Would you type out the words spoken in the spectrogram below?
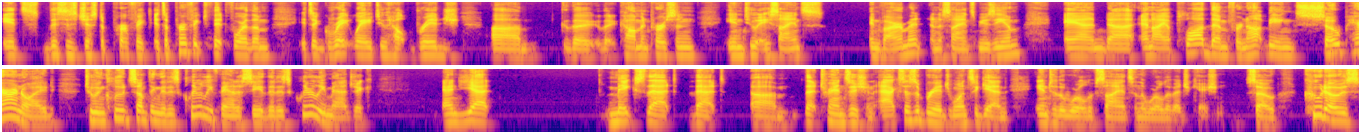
it's this is just a perfect it's a perfect fit for them. It's a great way to help bridge um, the the common person into a science environment and a science museum. And uh, and I applaud them for not being so paranoid to include something that is clearly fantasy, that is clearly magic, and yet makes that that um, that transition acts as a bridge once again into the world of science and the world of education. So kudos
